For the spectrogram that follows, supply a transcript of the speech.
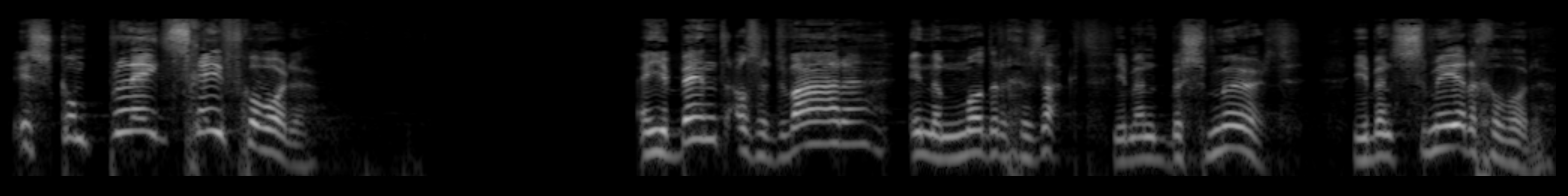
is compleet scheef geworden. En je bent als het ware in de modder gezakt. Je bent besmeurd. Je bent smerig geworden.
